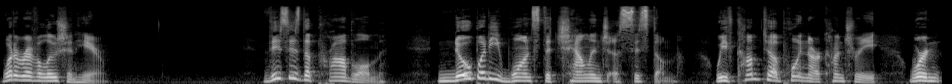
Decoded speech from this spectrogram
What a revolution here. This is the problem. Nobody wants to challenge a system. We've come to a point in our country where,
